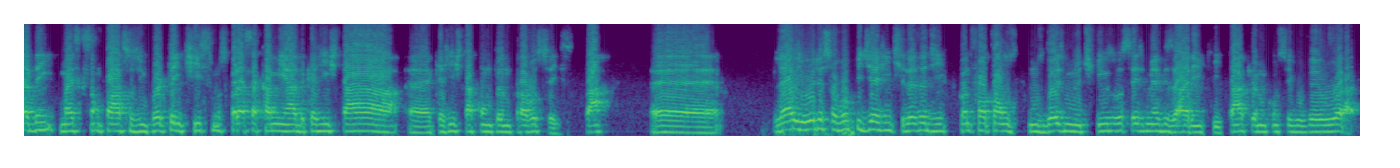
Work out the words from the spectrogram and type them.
ordem, mas que são passos importantíssimos para essa caminhada que a gente está é, que a gente está contando para vocês, tá? É, Léo e Yuri, eu só vou pedir a gentileza de, quando faltar uns, uns, dois minutinhos, vocês me avisarem aqui, tá? Que eu não consigo ver o horário.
